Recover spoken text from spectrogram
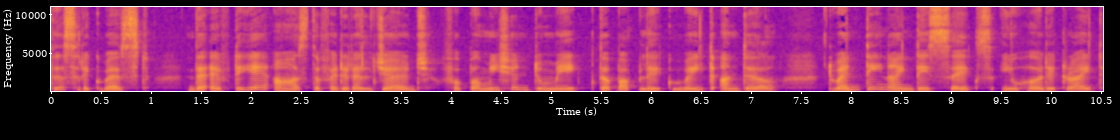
this request, the FDA asked the federal judge for permission to make the public wait until 2096. You heard it right,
